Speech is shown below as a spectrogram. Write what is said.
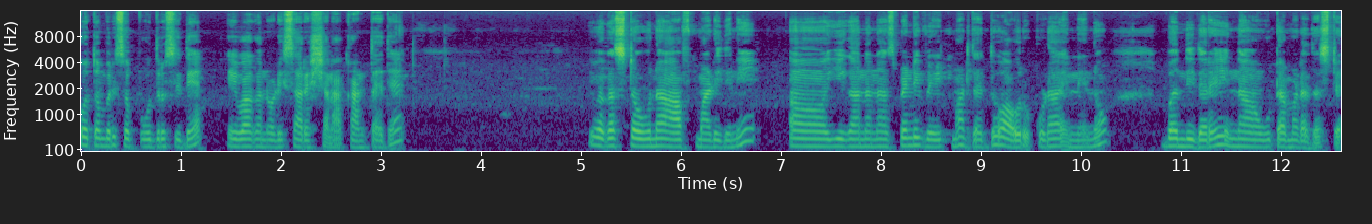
ಕೊತ್ತಂಬರಿ ಸೊಪ್ಪು ಉದುರಿಸಿದೆ. ಇವಾಗ ನೋಡಿ ಸಾರು ಚೆನ್ನಾಗಿ ಕಾಣ್ತಾ ಇದೆ. ಇವಾಗ ಸ್ಟವ್ನ ಆಫ್ ಮಾಡಿದ್ದೀನಿ. ಈಗ ನನ್ನ ಹಸ್ಬೆಂಡಿಗೆ ವೆಯ್ಟ್ ಮಾಡ್ತಾಯಿದ್ದು ಅವರು ಕೂಡ ಇನ್ನೇನು ಬಂದಿದ್ದಾರೆ. ಇನ್ನು ಊಟ ಮಾಡೋದಷ್ಟೇ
